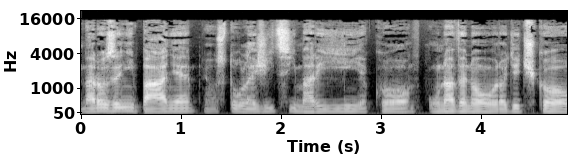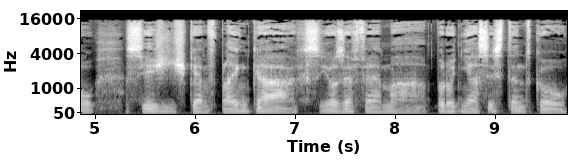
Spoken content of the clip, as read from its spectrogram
narození páně jo, s tou ležící Marií jako unavenou rodičkou, s Ježíškem v plenkách, s Josefem a porodní asistentkou,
